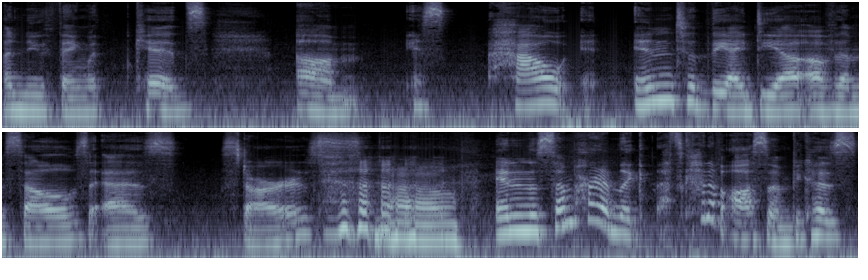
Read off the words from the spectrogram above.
a new thing with kids, um, is how into the idea of themselves as stars. And in some part, I'm like, that's kind of awesome because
